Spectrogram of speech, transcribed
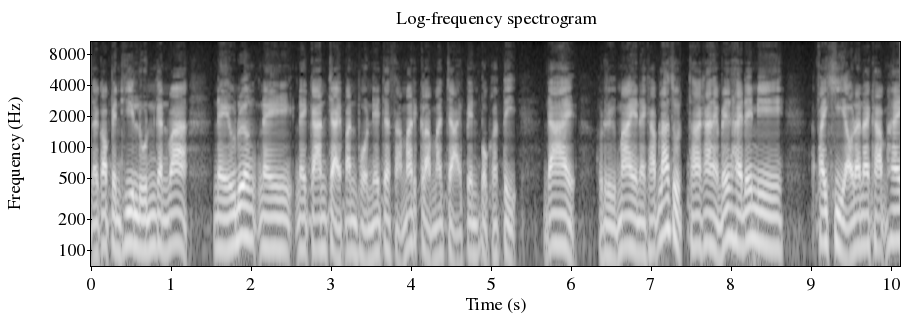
แล้วก็เป็นที่ลุ้นกันว่าในเรื่องในในการจ่ายปันผลเนี่ยจะสามารถกลับมาจ่ายเป็นปกติได้หรือไม่นะครับ ล่าสุดธนาคารแห่งประเทศไทยได้มีไฟเขียวแล้วนะครับ ให้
